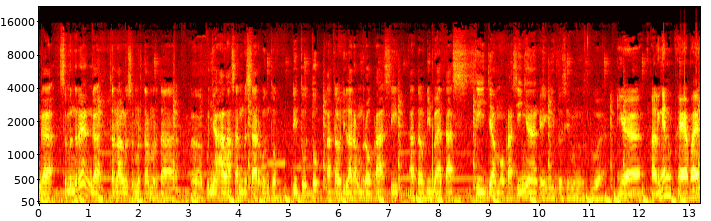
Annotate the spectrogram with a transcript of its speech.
nggak sebenarnya nggak terlalu semerta-merta eh, punya alasan besar untuk ditutup atau dilarang beroperasi atau dibatasi jam operasinya kayak gitu sih menurut gua Iya, palingan kayak apa ya?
